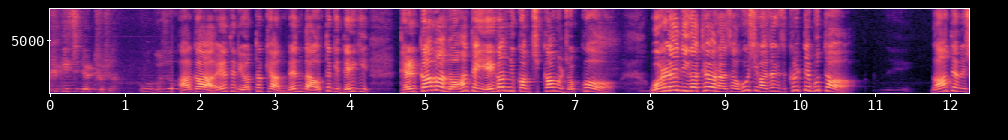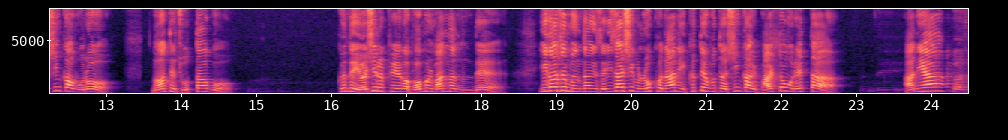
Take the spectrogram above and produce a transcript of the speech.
그게 제일 두렵고 무서워. 아가 애들이 어떻게 안 된다 어떻게 되기 될까봐 너한테 예감 육감 직감을 줬고 원래 네가 태어나서 호시 가정에서 클 때부터 너한테는 신감으로 너한테 줬다고 근데 여실을 피해가 범을 만났는데 이 가정 명당에서 이 자식을 놓고 나니 그때부터 신감이 발동을 했다 아니야? 맞아요.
